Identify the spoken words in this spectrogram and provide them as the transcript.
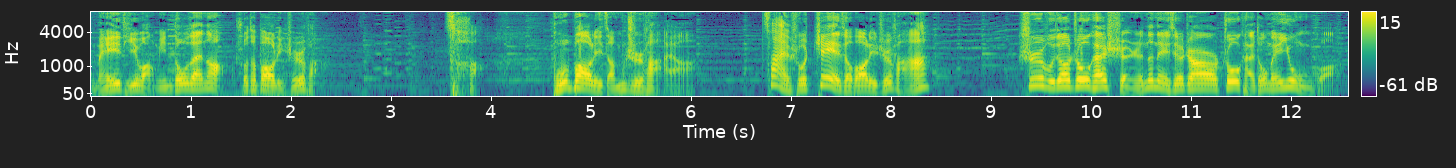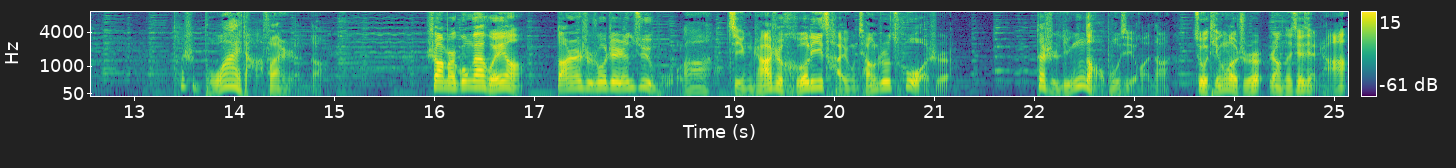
媒体网民都在闹，说他暴力执法。操，不暴力怎么执法呀？再说，这叫暴力执法？师傅教周凯审人的那些招，周凯都没用过。他是不爱打犯人的。上面公开回应，当然是说这人拒捕了，警察是合理采用强制措施。但是领导不喜欢他，就停了职，让他写检查。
